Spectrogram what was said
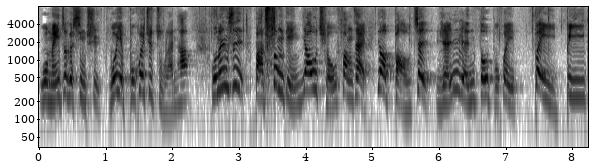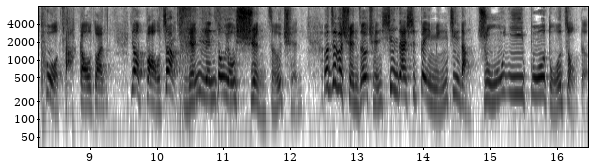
我没这个兴趣，我也不会去阻拦他。我们是把重点要求放在要保证人人都不会被逼迫打高端。要保障人人都有选择权，而这个选择权现在是被民进党逐一剥夺走的，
